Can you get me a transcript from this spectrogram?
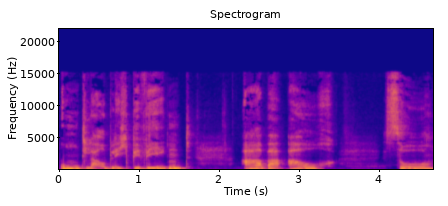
unglaublich bewegend, aber auch so,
